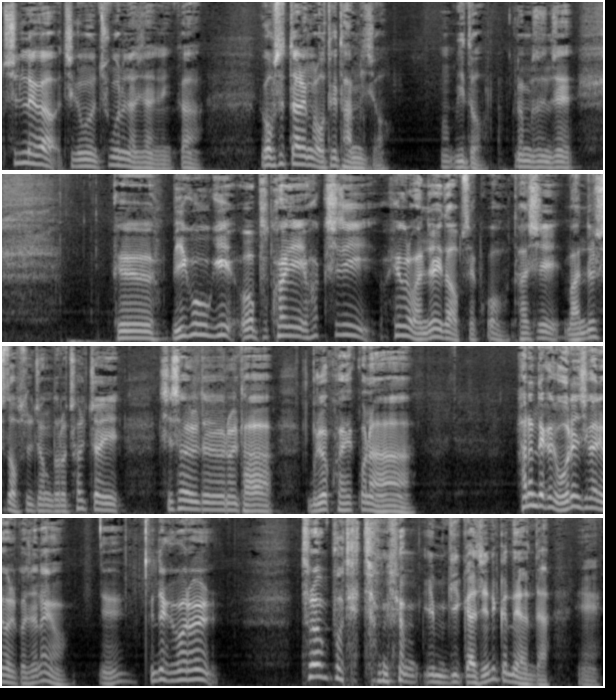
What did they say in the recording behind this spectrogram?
신뢰가 지금은 충분하지 않으니까 이거 없앴다는 걸 어떻게 다 믿어? 어, 믿어. 그러면서 이제 그 미국이 어 북한이 확실히 핵을 완전히 다 없앴고 다시 만들 수도 없을 정도로 철저히 시설들을 다 무력화했구나 하는 데까지 오랜 시간이 걸릴 거잖아요. 예. 근데 그거를 트럼프 대통령 임기까지는 끝내야 한다. 예.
